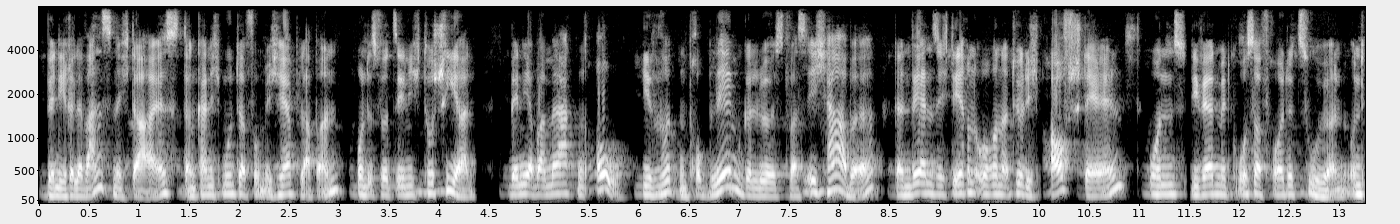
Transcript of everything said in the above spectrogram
Wenn die Relevanz nicht da ist, dann kann ich munter vor mich herplappern und es wird sie nicht touchieren. Wenn die aber merken, oh, hier wird ein Problem gelöst, was ich habe, dann werden sich deren Ohren natürlich aufstellen und die werden mit großer Freude zuhören. Und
